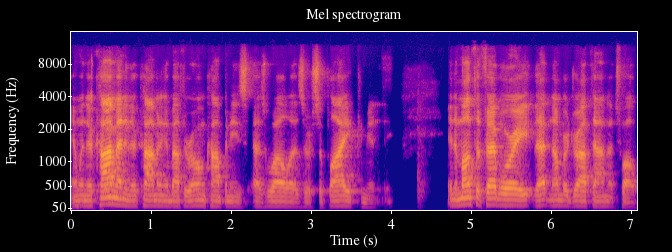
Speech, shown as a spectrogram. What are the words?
and when they're commenting, they're commenting about their own companies as well as their supply community. In the month of February, that number dropped down to 12%.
